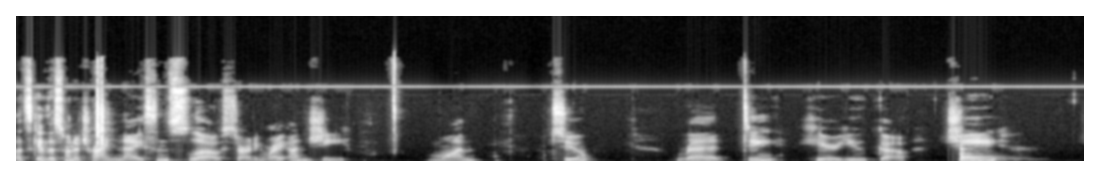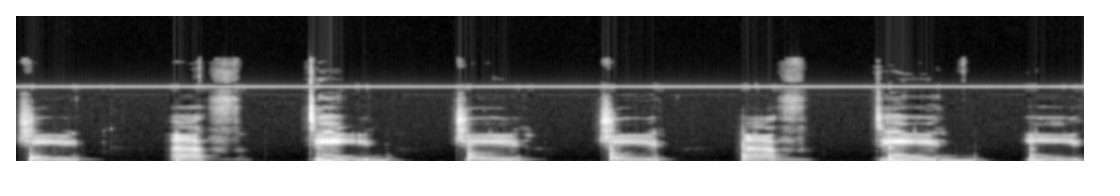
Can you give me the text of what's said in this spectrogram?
Let's give this one a try nice and slow, starting right on G. One, two, ready, here you go. G, G, F, D, G, G, F, D, E,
